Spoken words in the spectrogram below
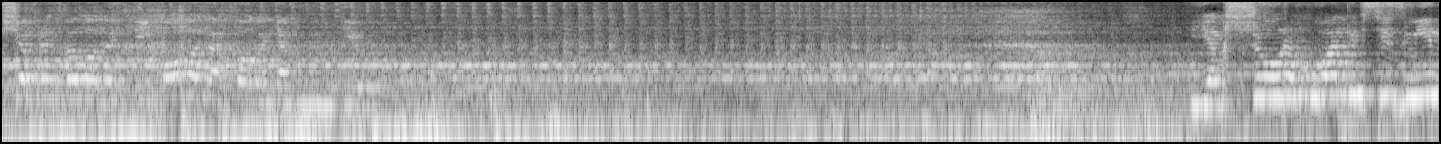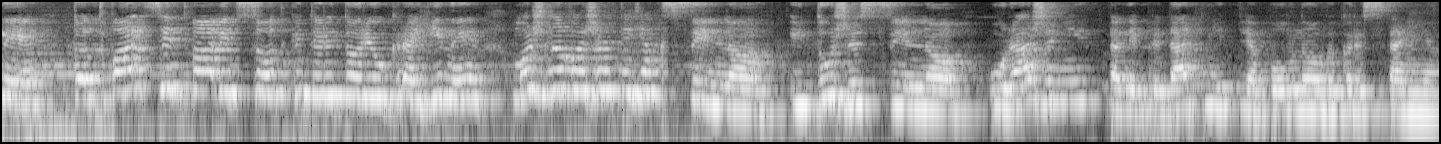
що призвело до стійкого засолення ґрунтів. Якщо урахувати всі зміни, то 22% території України можна вважати як сильно і дуже сильно уражені та непридатні для повного використання.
